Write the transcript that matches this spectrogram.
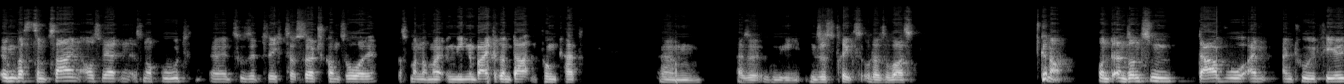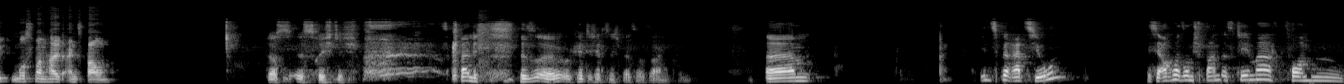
Irgendwas zum Zahlen auswerten ist noch gut, äh, zusätzlich zur Search Console, dass man nochmal irgendwie einen weiteren Datenpunkt hat. Ähm, also irgendwie ein Systrix oder sowas. Genau. Und ansonsten, da wo ein, ein Tool fehlt, muss man halt eins bauen. Das ist richtig. Das kann ich, das äh, hätte ich jetzt nicht besser sagen können. Ähm, Inspiration ist ja auch mal so ein spannendes Thema von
